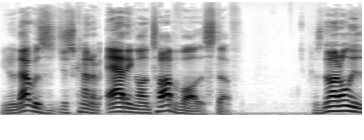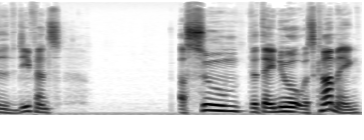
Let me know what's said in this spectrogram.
You know, that was just kind of adding on top of all this stuff. Because not only did the defense assume that they knew it was coming,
